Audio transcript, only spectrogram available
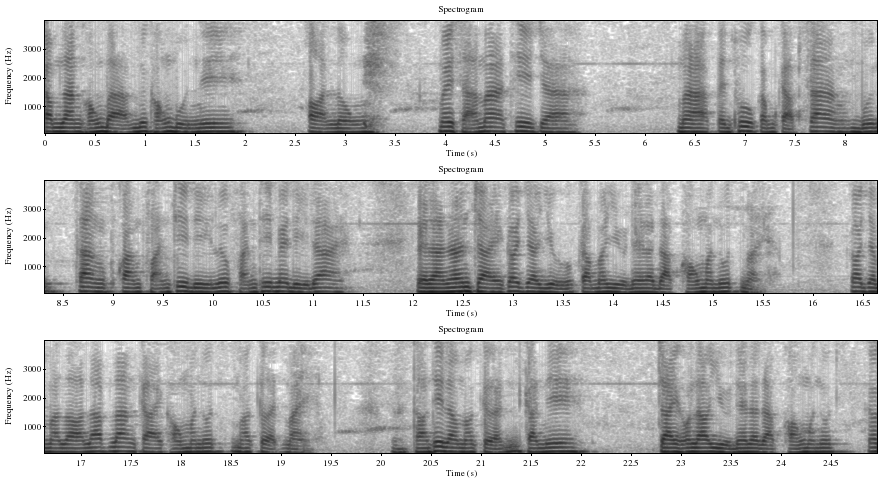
กำลังของบาปหรือของบุญนี้อ่อนลง ไม่สามารถที่จะมาเป็นผู้กำกับสร้างบุญสร้างความฝันที่ดีหรือฝันที่ไม่ดีได้ เวลานั้นใจก็จะอยู่กลับมาอยู่ในระดับของมนุษย์ใหม่ ก็จะมารอรับร่างกายของมนุษย์มาเกิดใหม่ ตอนที่เรามาเกิดกันนี้ใจของเราอยู่ในระดับของมนุษย์ก็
